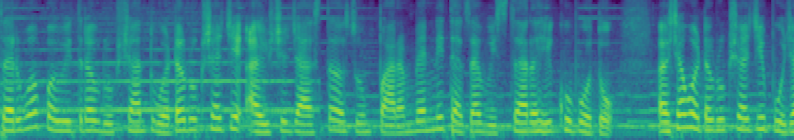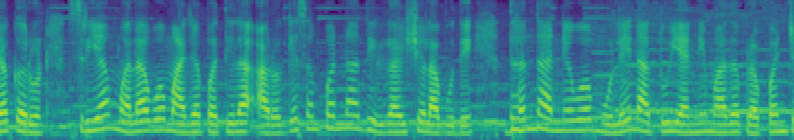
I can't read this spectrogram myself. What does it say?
सर्व पवित्र वृक्षांत वटवृक्षाचे आयुष्य जास्त असून पारंब्यांनी त्याचा विस्तारही खूप होतो. अशा वटवृक्षाची पूजा करून स्त्रिया मला व माझ्या पतीला आरोग्यसंपन्न दीर्घायुष्य लाभू दे. धनधान्य व मुले नातू यांनी माझा प्रपंच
